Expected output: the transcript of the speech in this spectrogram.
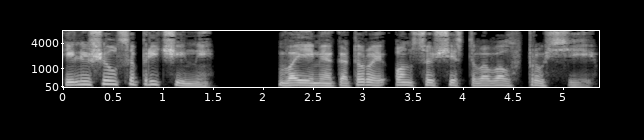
и лишился причины, во имя которой он существовал в Пруссии.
